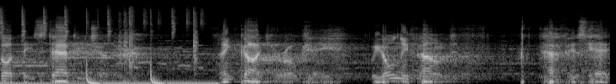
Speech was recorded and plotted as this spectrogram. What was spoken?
thought they stabbed each other. Thank God you're okay. We only found half his head.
